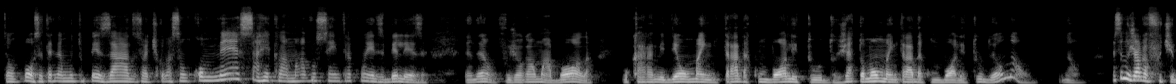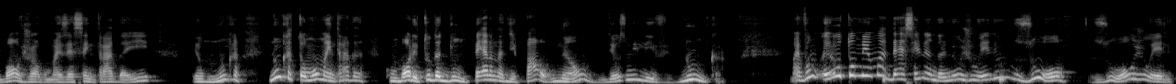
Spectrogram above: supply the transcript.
Então, pô, você treina muito pesado, sua articulação começa a reclamar, você entra com eles, beleza. Leandrão, fui jogar uma bola, o cara me deu uma entrada com bola e tudo. Já tomou uma entrada com bola e tudo? Eu não, não. Mas você não joga futebol? Jogo, mas essa entrada aí, eu nunca, nunca tomou uma entrada com bola e tudo de um perna de pau? Não, Deus me livre, nunca. Mas vamos, eu tomei uma dessa aí, Leandro, meu joelho zoou, zoou o joelho.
